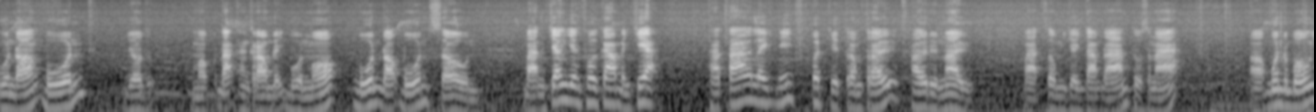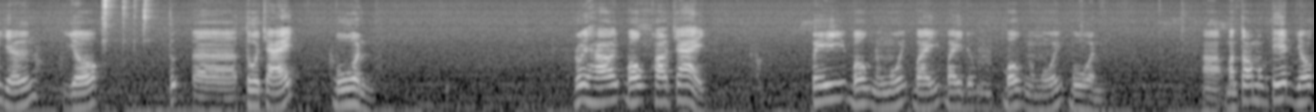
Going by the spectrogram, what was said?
4ដង4យកមកដាក់ខាងក្រោមលេខ4មក4ដល់4 0បាទអញ្ចឹងយើងធ្វើការបញ្ជាក់ថាតើលេខនេះពិតជាត្រឹមត្រូវហើយឬនៅ បាទសូមអញ្ជើញតាមដានទស្សនាមុនដំបូងយើងយកតួចែក4រួចហើយបូកផលចែក 2បូកនឹង1 3 3បូកនឹង1 4អបន្តមកទៀតយក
